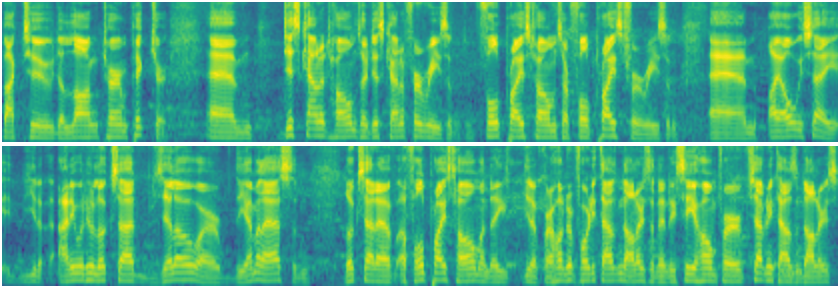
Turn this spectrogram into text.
back to the long term picture. Um, discounted homes are discounted for a reason. Full priced homes are full priced for a reason. Um, I always say, you know, anyone who looks at Zillow or the MLS and looks at a, a full priced home and they, you know, for $140,000 and then they see a home for $70,000,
